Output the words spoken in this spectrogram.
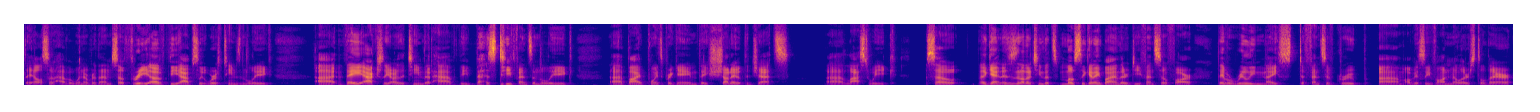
they also have a win over them. So three of the absolute worst teams in the league. Uh, they actually are the team that have the best defense in the league uh, by points per game. They shut out the Jets uh, last week. So again, this is another team that's mostly getting by on their defense so far. They have a really nice defensive group. Um, obviously, Von Miller still there.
